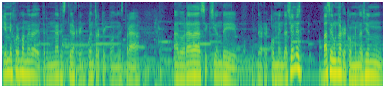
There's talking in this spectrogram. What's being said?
qué mejor manera de terminar este reencuentro que con nuestra adorada sección de, de recomendaciones. Va a ser una recomendación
